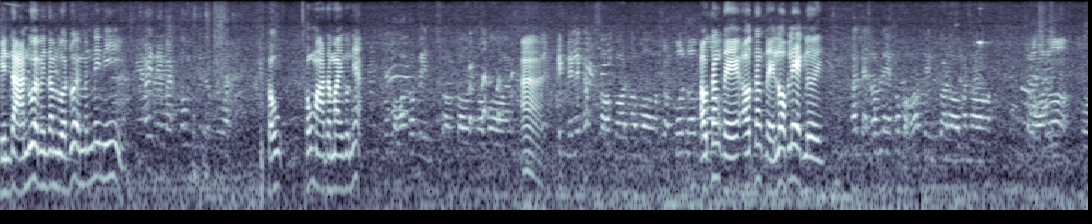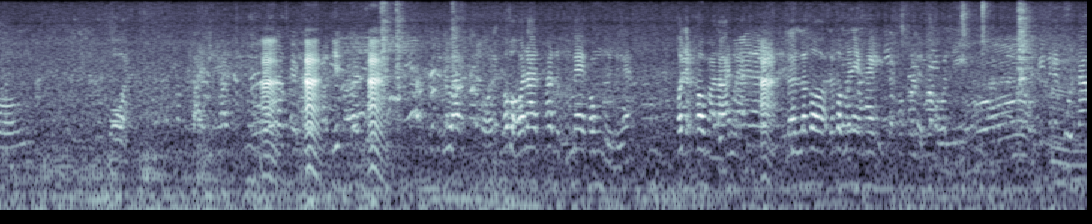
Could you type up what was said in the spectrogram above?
เป็นทหารด้วยเป็นตำรวจด้วยมันไม่มีไม่ในบัตรเขาเป็นตำรวจเขาเขามาทำไมคนเนี้ยเขาบอกว่าเขาเป็นสกทบอ่าเป็นอะไรนะครับสกทบสอบกทบเอาตั้งแต่เอาตั้งแต่รอบแรกเลย ตั้งแต่รอบแรกเขาบอกว่าเป็นกรมนของของบอดสายนี้ครับอ่าอ่าอาทิตย์อ่าที่ว่าขอเขาบอกว่าถ้าถ้าถึงแม่เขาหมื่นหนึงอะเขาจะเข้ามาร้านนะอ่า แล้วแล้วก็แล้วก็ไม่ได้ให้แล้วเขาก็เลยเข้ามาวันนี้พี่ไม่ได้พูดนะ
